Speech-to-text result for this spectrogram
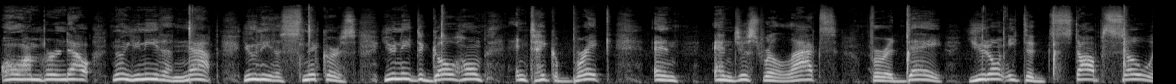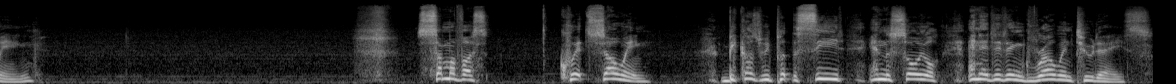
oh, I'm burned out. No, you need a nap. You need a Snickers. You need to go home and take a break and and just relax for a day. You don't need to stop sowing. Some of us quit sowing because we put the seed in the soil and it didn't grow in 2 days.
